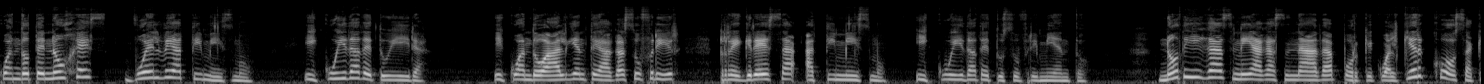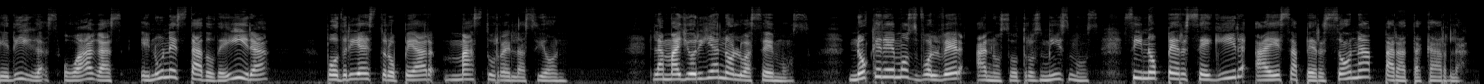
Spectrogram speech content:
Cuando te enojes, vuelve a ti mismo y cuida de tu ira. Y cuando alguien te haga sufrir, regresa a ti mismo y cuida de tu sufrimiento. No digas ni hagas nada porque cualquier cosa que digas o hagas en un estado de ira podría estropear más tu relación. La mayoría no lo hacemos. No queremos volver a nosotros mismos, sino perseguir a esa persona para atacarla.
